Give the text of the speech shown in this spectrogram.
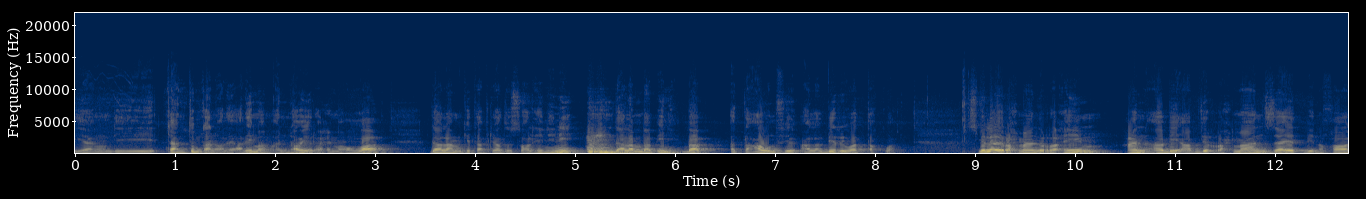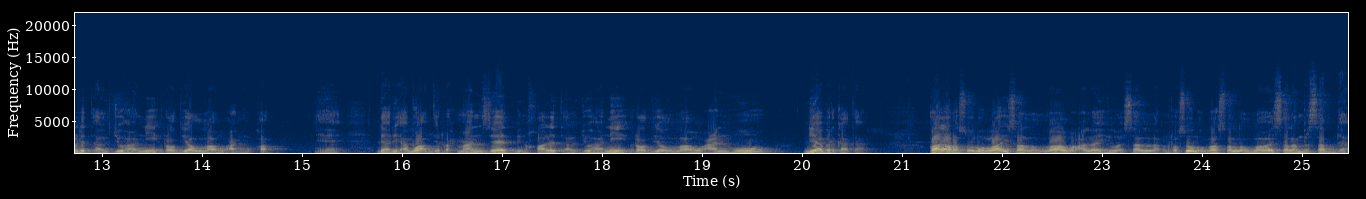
yang dicantumkan oleh Al Imam An-Nawawi rahimahullah dalam kitab Riyadhus Shalihin ini dalam bab ini, bab at-ta'awun fi 'alal birri wat taqwa. Bismillahirrahmanirrahim. An Abi Abdurrahman Zaid bin Khalid Al-Juhani radhiyallahu anhu. Ya. Dari Abu Abdurrahman Zaid bin Khalid Al-Juhani radhiyallahu anhu dia berkata, Qala Rasulullah sallallahu alaihi wasallam. Rasulullah sallallahu alaihi wasallam bersabda,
